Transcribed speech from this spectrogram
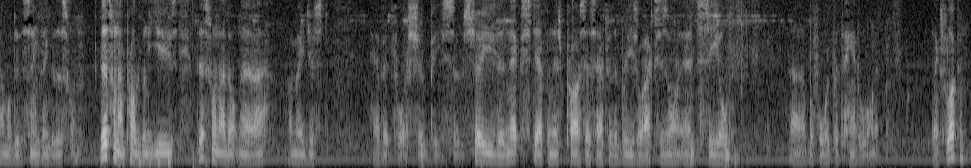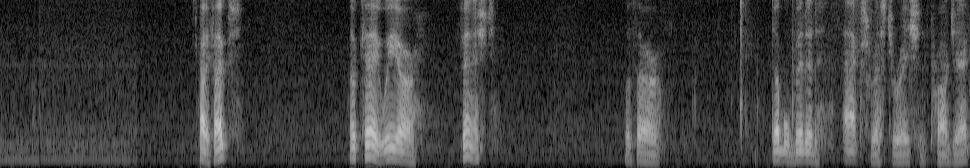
I'm going to do the same thing to this one. This one I'm probably going to use. This one I don't know. I, I may just have it for a showpiece. So to show you the next step in this process after the beeswax is on and it's sealed uh, before we put the handle on it. Thanks for looking. Howdy folks. Okay, we are finished with our double bitted axe restoration project.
